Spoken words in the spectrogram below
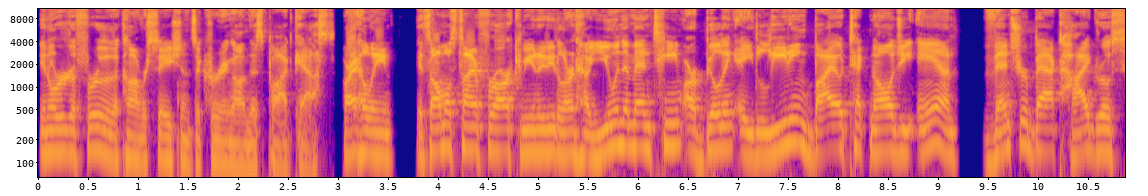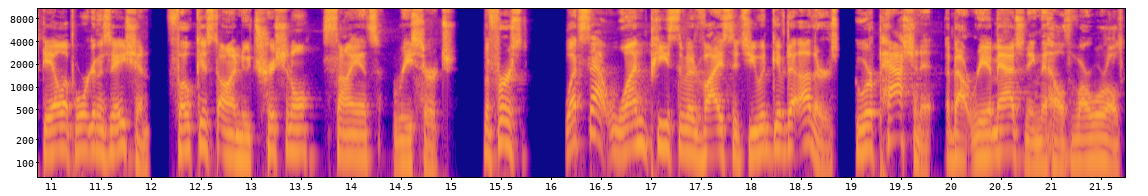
in order to further the conversations occurring on this podcast. All right, Helene, it's almost time for our community to learn how you and the Mend team are building a leading biotechnology and venture backed high growth scale up organization focused on nutritional science research. But first, what's that one piece of advice that you would give to others who are passionate about reimagining the health of our world?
